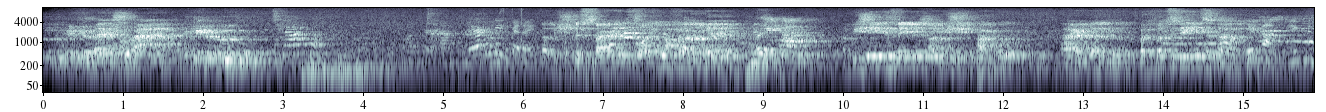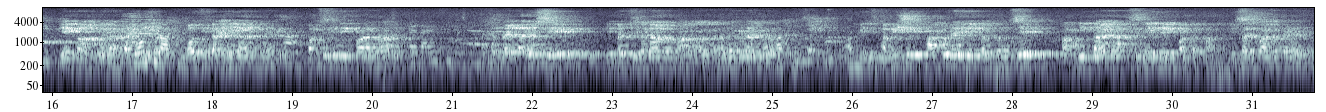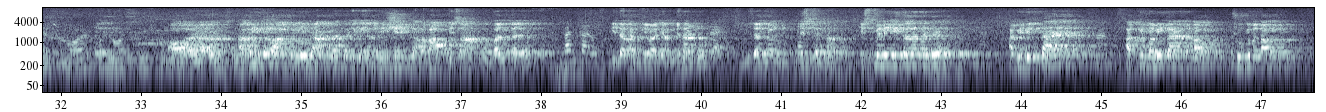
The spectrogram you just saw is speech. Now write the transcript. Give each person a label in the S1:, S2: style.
S1: If.
S2: The bishop this man is what Abhishek his name is Abhishek Thakur and बचपन से देख नहीं सकता था
S3: एक आँख में, एक में दिखती
S2: एक आँख में रहा
S4: कौन सी आँख
S2: कौन सी दाहिनी आँख में कब से नहीं देख पा रहा था
S3: है
S2: अच्छा पैदाइश से ये बच्चे का नाम था कन्नड़ में नाम था ये अभिषेक ठाकुर है ये बचपन से अपनी दाएँ आँख से नहीं अभी
S3: नहीं दिखता।
S2: था पहले अभी दिखता है आपकी मम्मी कहाँ है बताओ छू के बताओ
